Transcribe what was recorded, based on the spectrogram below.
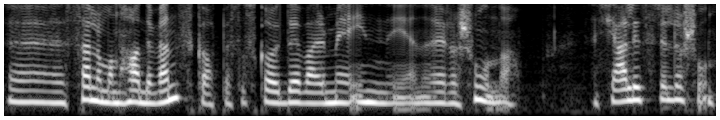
Eh, selv om man har det vennskapet, så skal jo det være med inn i en relasjon, da. En kjærlighetsrelasjon.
